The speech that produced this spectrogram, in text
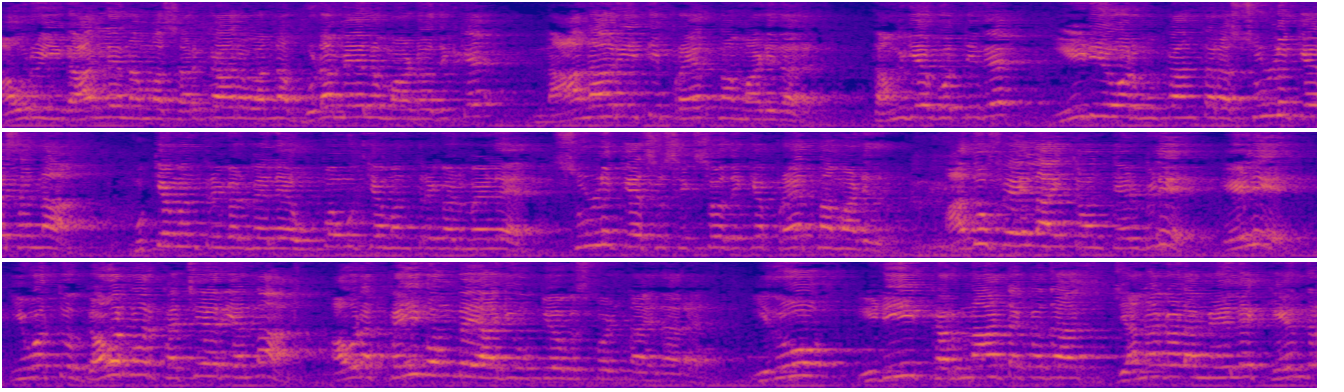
ಅವರು ಈಗಾಗಲೇ ನಮ್ಮ ಸರ್ಕಾರವನ್ನ ಬುಡಮೇಲು ಮಾಡೋದಕ್ಕೆ ನಾನಾ ರೀತಿ ಪ್ರಯತ್ನ ಮಾಡಿದ್ದಾರೆ. ತಮಗೆ ಗೊತ್ತಿದೆ? ಇಡಿ ಅವರ ಮುಖಾಂತರ ಸುಳ್ಳು ಕೇಸನ್ನ ಮುಖ್ಯಮಂತ್ರಿಗಳ ಮೇಲೆ, ಉಪಮುಖ್ಯಮಂತ್ರಿಗಳ ಮೇಲೆ ಸುಳ್ಳು ಕೇಸು ಸಿಕ್ಸೋದಕ್ಕೆ ಪ್ರಯತ್ನ ಮಾಡಿದ್ರು. ಅದು ಫೇಲ್ ಆಯ್ತು ಅಂತ ಹೇಳ್ಬಿಡಿ. ಹೇಳಿ, ಇವತ್ತು ಗವರ್ನರ್ ಕಚೇರಿಯನ್ನ ಅವರ ಕೈಗೊಂಬೆಯಾಗಿ ಉಪಯೋಗಿಸ್ಕೊಳ್ತಾ ಇದ್ದಾರೆ. ಇದು ಇಡೀ ಕರ್ನಾಟಕದ ಜನಗಳ ಮೇಲೆ ಕೇಂದ್ರ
